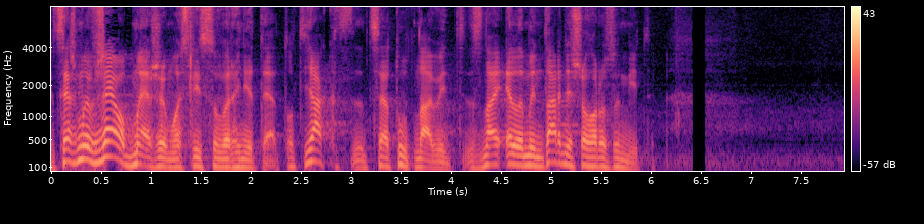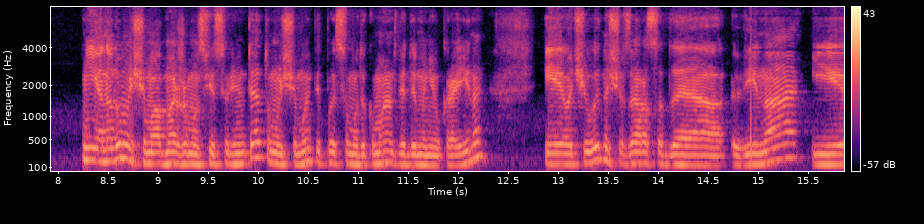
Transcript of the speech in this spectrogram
це ж ми вже обмежуємо свій суверенітет. От як це тут навіть з найелементарнішого розуміти? Ні, я не думаю, що ми обмежуємо свій суверенітет, тому що ми підписуємо документ від імені України. І очевидно, що зараз іде війна, і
